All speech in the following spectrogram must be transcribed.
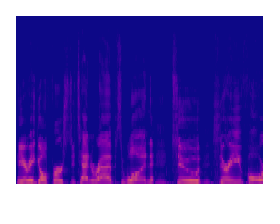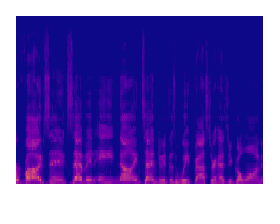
Here we go. First to 10 reps. One, two, three, four, five, six, seven, eight, nine, ten. Dude, it does way faster as you go on.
